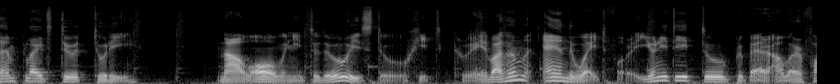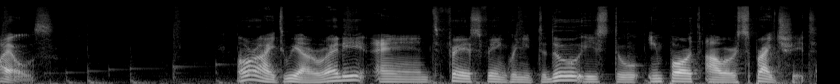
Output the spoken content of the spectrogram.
template to 2D. Now all we need to do is to hit create button and wait for Unity to prepare our files. Alright, we are ready and first thing we need to do is to import our sprite sheet.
